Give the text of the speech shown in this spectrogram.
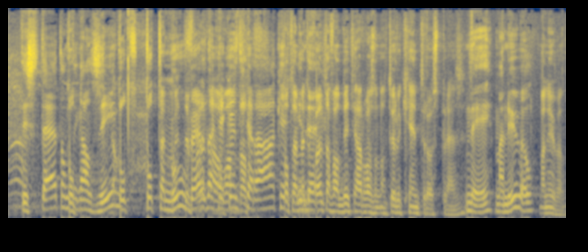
Het is tijd om te gaan zien Tot, tot en met hoe de ver Vuelta dat je kunt dat- geraken. Tot en met de de- Vuelta van dit jaar was het natuurlijk geen troostprijs. hè. Nee, maar nu wel. Maar nu wel.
